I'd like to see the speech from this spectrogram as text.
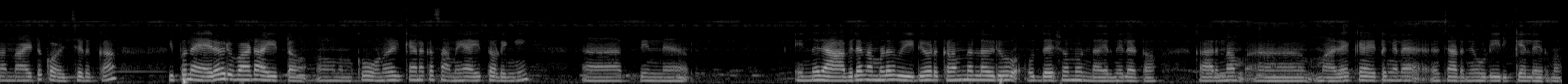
നന്നായിട്ട് കുഴച്ചെടുക്കാം. ഇപ്പോൾ നേരെ ഒരുപാടായിട്ടോ? നമുക്ക് ഊണ് കഴിക്കാനൊക്കെ സമയമായി തുടങ്ങി. പിന്നെ ഇന്ന് രാവിലെ നമ്മൾ വീഡിയോ എടുക്കണം എന്നുള്ള ഒരു ഉദ്ദേശമൊന്നും ഉണ്ടായിരുന്നില്ല കേട്ടോ. കാരണം മഴയൊക്കെ ആയിട്ട് ഇങ്ങനെ ചടഞ്ഞുകൂടി ഇരിക്കല്ലായിരുന്നു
